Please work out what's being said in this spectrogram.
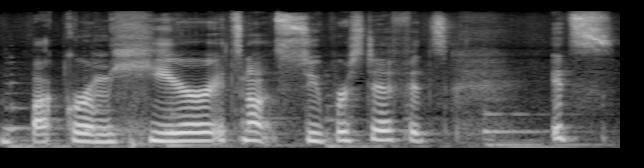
buckram here. It's not super stiff. It's, it's,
